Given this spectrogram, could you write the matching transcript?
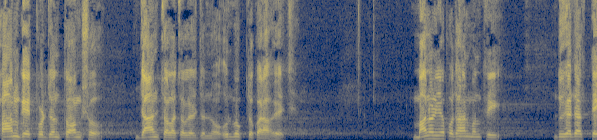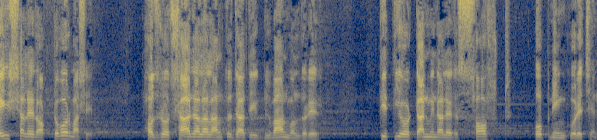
ফার্ম গেট পর্যন্ত অংশ যান চলাচলের জন্য উন্মুক্ত করা হয়েছে। মাননীয় প্রধানমন্ত্রী দুই হাজার তেইশ সালের অক্টোবর মাসে হজরত শাহজালাল আন্তর্জাতিক বিমানবন্দরের তৃতীয় টার্মিনালের সফট ওপেনিং করেছেন।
